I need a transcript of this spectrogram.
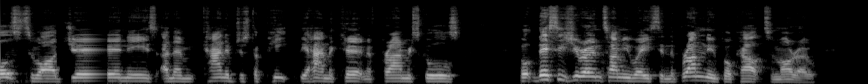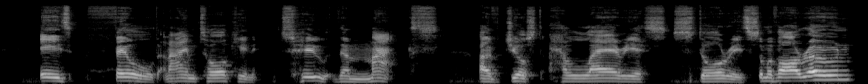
us, to our journeys, and then kind of just a peek behind the curtain of primary schools. But this is your own time you're wasting. The brand new book out tomorrow is filled, and I am talking to the max of just hilarious stories. Some of our own,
